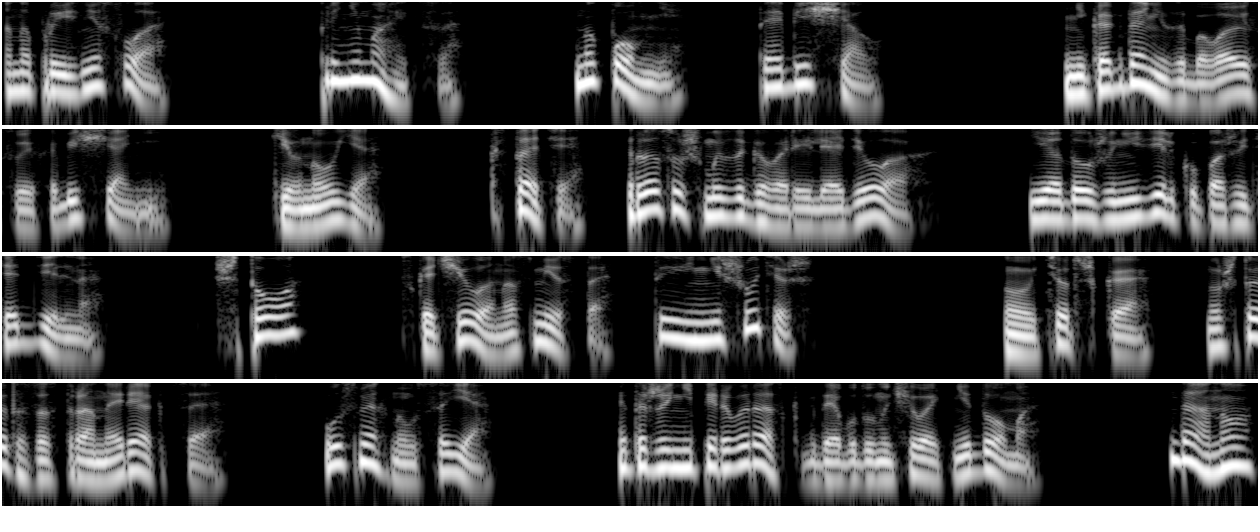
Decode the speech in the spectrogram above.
она произнесла. «Принимается. Но помни, ты обещал». «Никогда не забываю своих обещаний», — кивнул я. «Кстати, раз уж мы заговорили о делах, я должен недельку пожить отдельно». «Что?» — вскочила она с места. «Ты не шутишь?» «О, тетушка, ну что это за странная реакция?» Усмехнулся я. Это же не первый раз, когда я буду ночевать не дома. Да, но...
